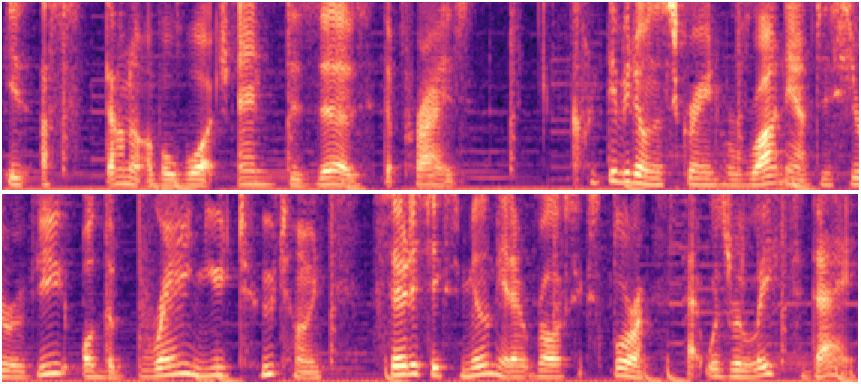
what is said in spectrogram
is a stunner of a watch and deserves the praise. Click the video on the screen right now to see a review of the brand new two-tone 36mm Rolex Explorer that was released today.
